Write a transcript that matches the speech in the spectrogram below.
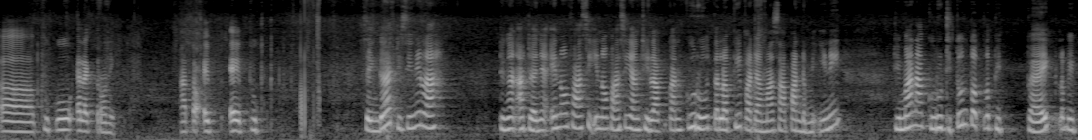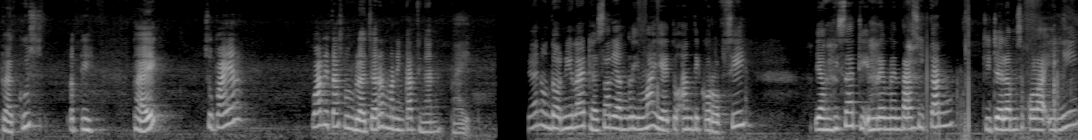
uh, buku elektronik atau e-, e-book. Sehingga di sinilah dengan adanya inovasi-inovasi yang dilakukan guru terlebih pada masa pandemi ini di mana guru dituntut lebih baik, lebih bagus, lebih baik supaya kualitas pembelajaran meningkat dengan baik. Dan untuk nilai dasar yang kelima yaitu anti korupsi yang bisa diimplementasikan di dalam sekolah ini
